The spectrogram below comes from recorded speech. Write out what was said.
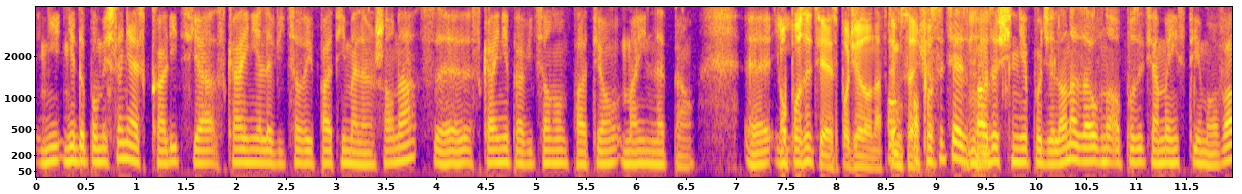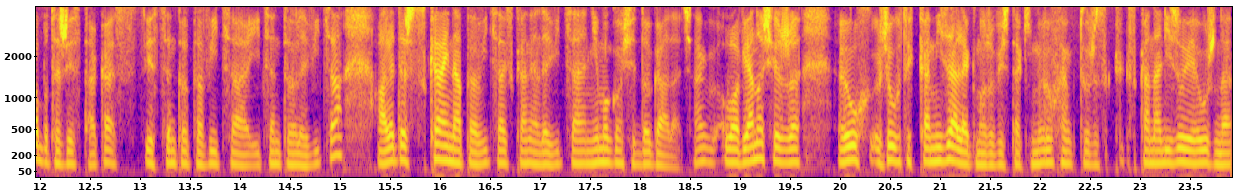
nie, nie do pomyślenia jest koalicja skrajnie lewicowej partii Mélenchona z e, skrajnie prawicową partią Marine Le Pen. E, opozycja jest podzielona w tym o, sensie. Opozycja jest mhm. bardzo silnie podzielona, zarówno opozycja mainstreamowa, bo też jest taka, jest, jest centroprawica i centrolewica, ale też skrajna prawica i skrajna lewica nie mogą się dogadać. Tak? Obawiano się, że ruch żółtych kamizelek może być takim ruchem, który skanalizuje różne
